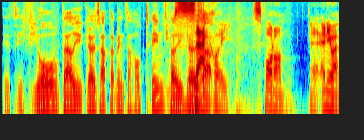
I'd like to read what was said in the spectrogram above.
If, if your value goes up, that means the whole team's value goes up. Exactly, spot on. Yeah, anyway,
